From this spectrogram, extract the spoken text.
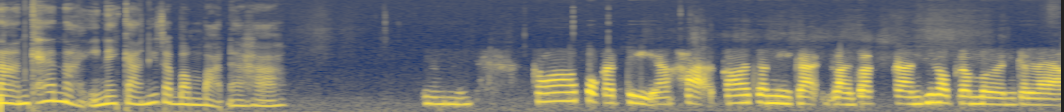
นานแค่ไหนในการที่จะบำบัดนะคะ ก็ปกติอะค่ะ ก็จะมีการหลังจากการที่เราประเมินกันแล้ว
